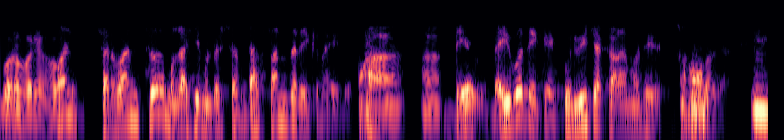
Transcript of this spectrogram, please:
बरोबर आहे हो. पण सर्वांचं मगाशी म्हणतो श्रद्धास्थान जर एक राहिलं. देव दैवत एक आहे. पूर्वीच्या काळामध्ये हा. बघा.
